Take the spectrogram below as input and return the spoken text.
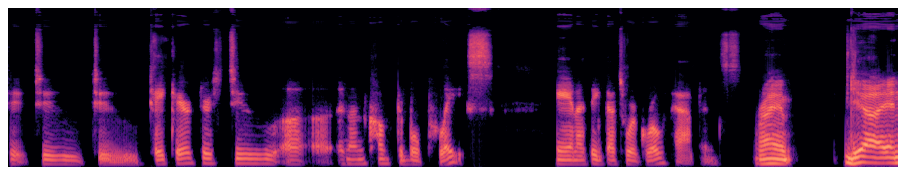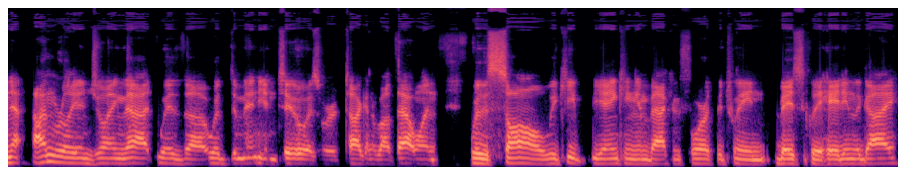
to to to take characters to uh, an uncomfortable place, and I think that's where growth happens. Right. Yeah, and I'm really enjoying that with uh, with Dominion too. As we're talking about that one with Saul, we keep yanking him back and forth between basically hating the guy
